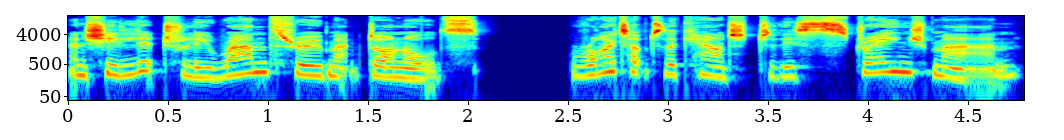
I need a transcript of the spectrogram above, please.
And she literally ran through McDonald's right up to the counter to this strange man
